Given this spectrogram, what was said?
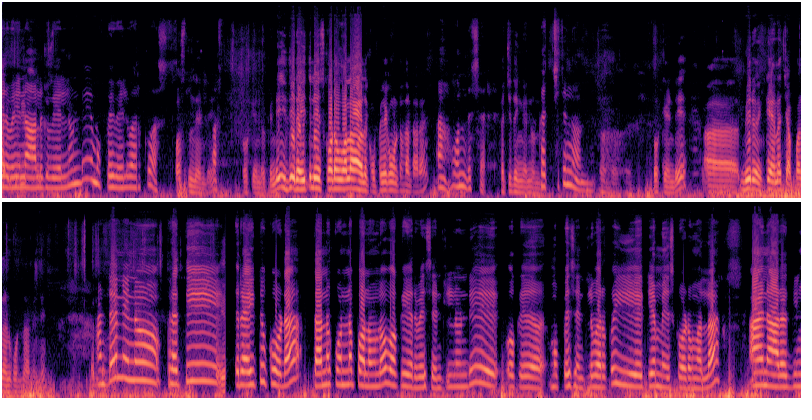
ఇరవై నాలుగు వేల నుండి ముప్పై వేల వరకు వస్తుంది. వస్తుందండి. వస్తుంది. ఓకే అండి ఓకే అండి. ఇది రైతులు వేసుకోవడం వల్ల వాళ్ళకి ఉపయోగం ఉంటుంది అంటారా ఉంది సార్. ఖచ్చితంగా. ఖచ్చితంగా ఉంది. ఓకే అండి. మీరు ఇంకేమైనా చెప్పాలనుకుంటున్నారండి? అంటే నేను ప్రతి రైతు కూడా తనకున్న పొలంలో ఒక ఇరవై సెంట్ల నుండి ఒక ముప్పై సెంట్ల వరకు ఈ ఏటీఎం వేసుకోవడం వల్ల ఆయన ఆరోగ్యం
